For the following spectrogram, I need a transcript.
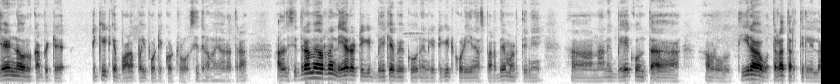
ಜಯಣ್ಣವರು ಕಾಂಪಿಟೇ ಟಿಕೆಟ್ಗೆ ಭಾಳ ಪೈಪೋಟಿ ಕೊಟ್ಟರು ಸಿದ್ದರಾಮಯ್ಯ ಅವ್ರ ಹತ್ರ. ಆದರೆ ಸಿದ್ದರಾಮಯ್ಯ ಅವ್ರನ್ನ ನೇರ ಟಿಕೆಟ್ ಬೇಕೇ ಬೇಕು, ನನಗೆ ಟಿಕೆಟ್ ಕೊಡಿ ನಾನು ಸ್ಪರ್ಧೆ ಮಾಡ್ತೀನಿ. ನನಗೆ ಬೇಕು ಅಂತ ಅವರು ತೀರಾ ಒತ್ತಡ ತರ್ತಿರ್ಲಿಲ್ಲ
